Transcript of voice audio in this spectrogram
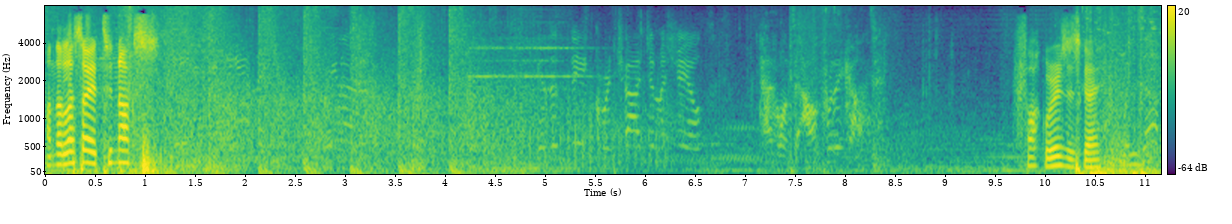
On the left side, two knocks. Gives a seat. Recharging my shields. That one's out for the count. Fuck, where is this guy? Wings up.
